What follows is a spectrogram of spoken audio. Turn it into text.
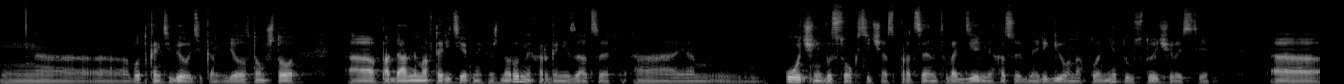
э, вот, к антибиотикам. Дело в том, что а, по данным авторитетных международных организаций, а, эм, очень высок сейчас процент в отдельных, особенно регионах планеты, устойчивости а,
